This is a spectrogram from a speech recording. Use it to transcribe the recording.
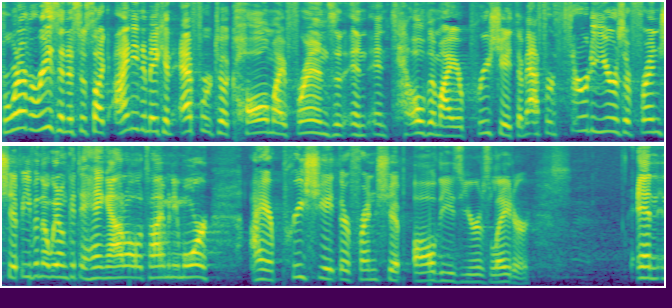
for whatever reason, it's just like I need to make an effort to call my friends and, and, and tell them I appreciate them. After 30 years of friendship, even though we don't get to hang out all the time anymore, I appreciate their friendship all these years later. And,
